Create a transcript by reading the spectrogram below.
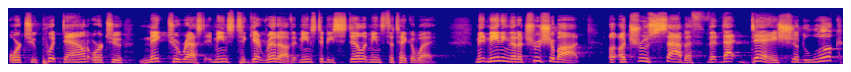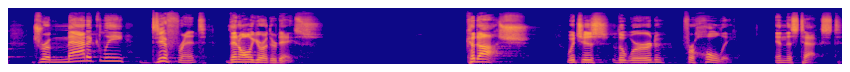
or to put down or to make to rest. It means to get rid of, it means to be still, it means to take away. meaning that a true Shabbat, a, a true Sabbath, that that day should look dramatically different than all your other days. Kadash, which is the word for holy in this text.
